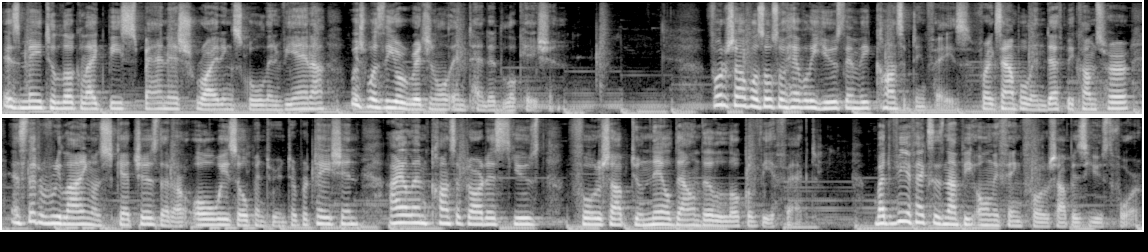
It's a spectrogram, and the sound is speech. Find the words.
is made to look like the Spanish Riding School in Vienna, which was the original intended location. Photoshop was also heavily used in the concepting phase. For example, in Death Becomes Her, instead of relying on sketches that are always open to interpretation, ILM concept artists used Photoshop to nail down the look of the effect. But VFX is not the only thing Photoshop is used for.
